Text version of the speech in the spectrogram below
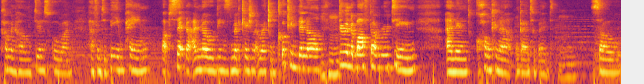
coming home, doing a school run, having to be in pain, upset that I know these medications are working, cooking dinner, Mhm. doing the bath time routine, and then conking out and going to bed. Mm. So,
